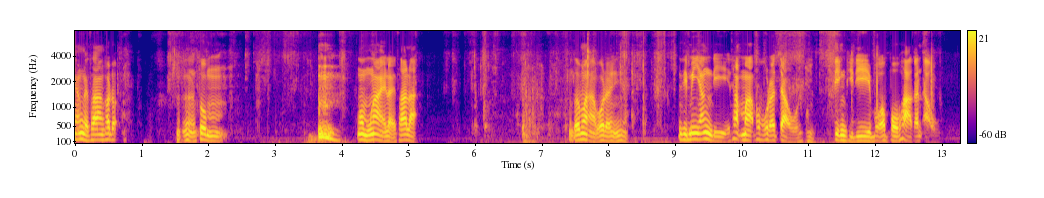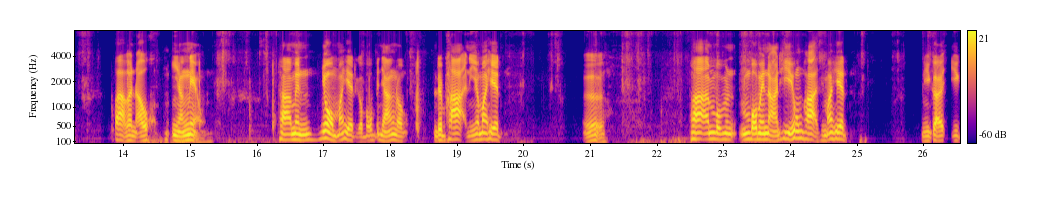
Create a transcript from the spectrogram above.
ยังก็สร้างเขาดอกเออส้ม งมง่ายหลายสาระต่อมาบ่ได้นี่มันสิมียังดีธรรมะพระพุทธเจ้าสิ่งที่ดีบ่เอาโปพากันเอาพากันเอาอหยังแนวถ้ามันโยมมาเฮ็ดก็บ่เป็นยังดอกแต่พระนี่มาเฮ็ดเออพระอันบ่แม่นมันบ่แม่นหน้าที่ของพระสิมาเฮ็ดนี่ก็อีก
